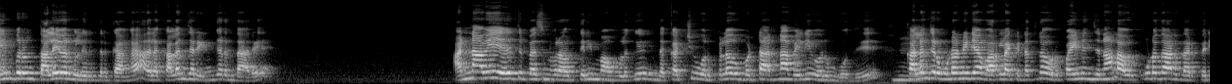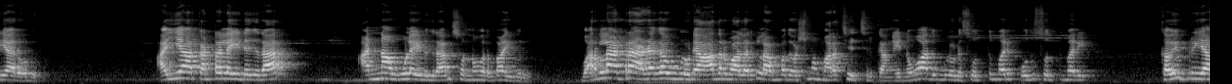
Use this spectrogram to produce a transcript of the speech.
ஐம்பெரும் தலைவர்கள் இருந்திருக்காங்க. அதில் கலைஞர் எங்கே இருந்தார்? அண்ணாவே எதிர்த்து பேசினவர் அவர் தெரியுமா உங்களுக்கு? இந்த கட்சி ஒரு பிளவுபட்டு அண்ணா வெளியே வரும்போது. கலைஞர் உடனடியாக வரல. கிட்டத்தட்ட ஒரு பதினஞ்சு நாள் அவர் கூட தான் இருந்தார் பெரியாரோடு. ஐயா கட்டளை இடுகிறார் அண்ணா ஊழ இடுகிறான்னு சொன்னவர் தான் இவர். வரலாற்றை அழகாக உங்களுடைய ஆதரவாளர்கள் ஐம்பது வருஷமாக மறைச்சி வச்சிருக்காங்க. என்னவோ அது உங்களுடைய சொத்து மாதிரி பொது சொத்து மாதிரி. கவிப்பிரியா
